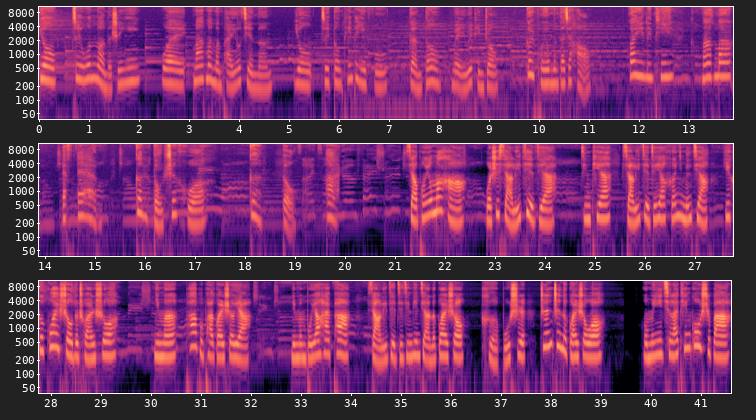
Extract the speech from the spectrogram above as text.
用最温暖的声音为妈妈们排忧解难，用最动听的音符感动每一位听众。各位朋友们，大家好，欢迎聆听妈妈 FM，更懂生活，更懂爱。小朋友们好，我是小黎姐姐。今天小黎姐姐要和你们讲一个怪兽的传说。你们怕不怕怪兽呀？你们不要害怕，小黎姐姐今天讲的怪兽可不是真正的怪兽哦。我们一起来听故事吧。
